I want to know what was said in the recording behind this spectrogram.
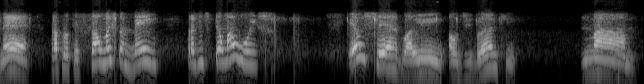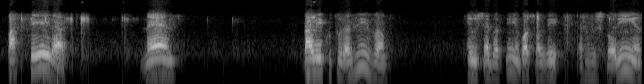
né? Para proteção, mas também para a gente ter uma luz. Eu enxergo a lei Aldir Blanc uma parceira, né, da Lei Cultura Viva. Eu enxergo assim, eu gosto de fazer essas historinhas,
